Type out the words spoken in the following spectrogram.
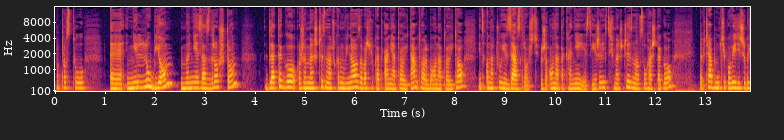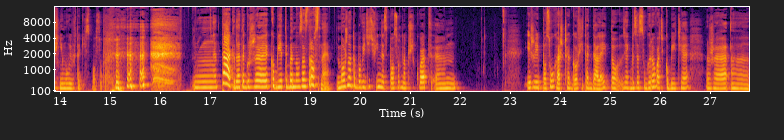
Po prostu e, nie lubią, mnie zazdroszczą, dlatego, że mężczyzna na przykład mówi, no zobacz na przykład Ania to i tamto, albo ona to i to, więc ona czuje zazdrość, że ona taka nie jest. I jeżeli jesteś mężczyzną, słuchasz tego, to chciałabym Ci powiedzieć, żebyś nie mówił w taki sposób. Mm, tak, dlatego że kobiety będą zazdrosne. Można to powiedzieć w inny sposób, na przykład jeżeli posłuchasz czegoś i tak dalej, to jakby zasugerować kobiecie, że e,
